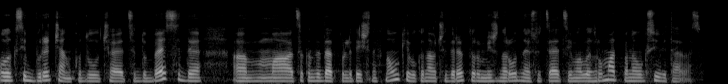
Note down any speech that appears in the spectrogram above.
Олексій Буряченко долучається до бесіди. Ем, Це кандидат політичних наук і виконавчий директор Міжнародної асоціації малих громад. Пане Олексію, вітаю вас.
